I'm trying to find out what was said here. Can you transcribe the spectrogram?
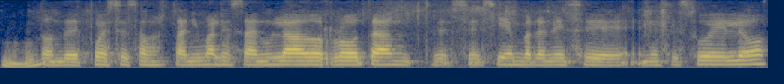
donde después esos animales anulados rotan, se, siembran en ese, en ese suelo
